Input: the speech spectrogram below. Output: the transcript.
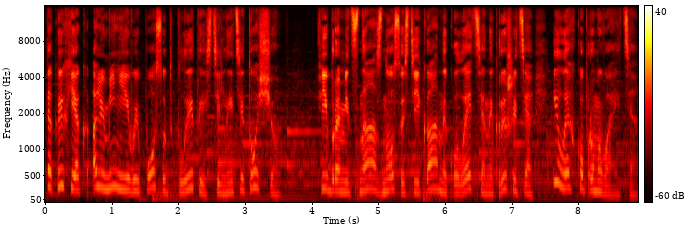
таких як алюмінієвий посуд, плити, стільниці тощо. Фібра міцна, зносостійка, не колеться, не кришиться і легко промивається.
